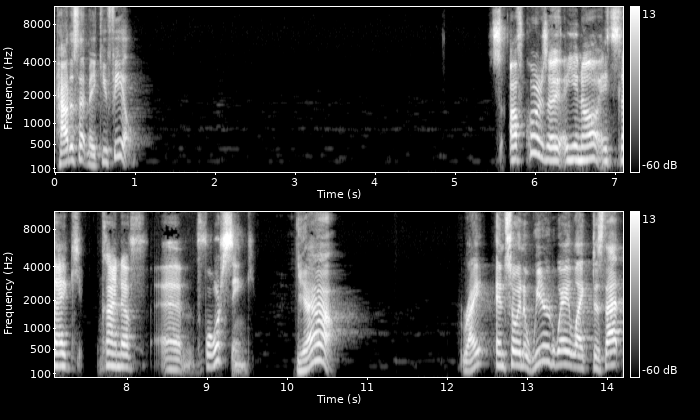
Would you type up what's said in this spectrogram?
How does that make you feel? So of course, uh, you know, it's like kind of um, forcing. Yeah. Right? And so, in a weird way, like, does that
